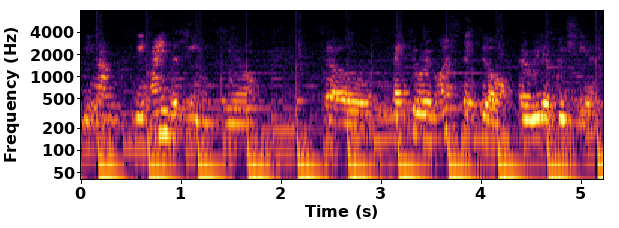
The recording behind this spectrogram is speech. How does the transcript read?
behind behind the scenes, you know. So thank you very much. Thank you all. I really appreciate it.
